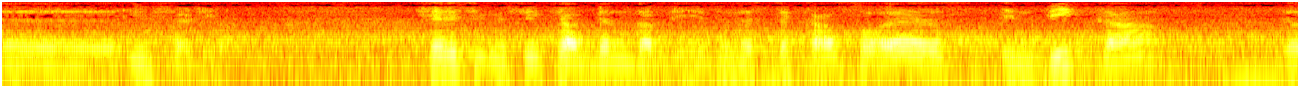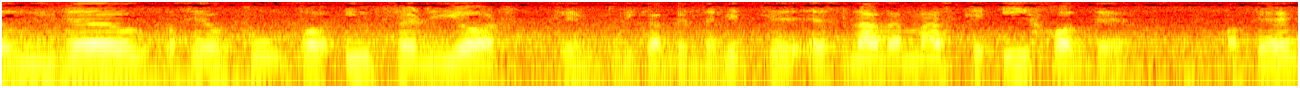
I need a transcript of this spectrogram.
eh, inferior. ¿Qué significa Ben David? En este caso es, indica el nivel, o sea, el punto inferior que implica Ben David, que es nada más que hijo de, ¿ok?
